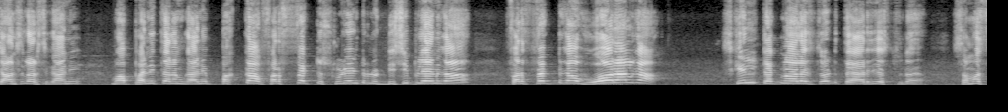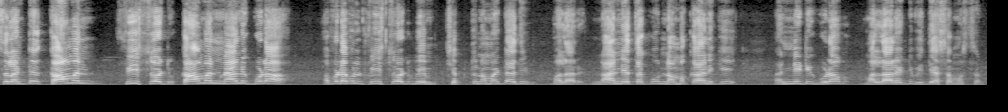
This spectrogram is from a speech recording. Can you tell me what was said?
ఛాన్సలర్స్ కానీ మా పనితనం కానీ పక్కా పర్ఫెక్ట్ స్టూడెంట్ను డిసిప్లిన్గా పర్ఫెక్ట్గా ఓవరాల్గా స్కిల్ టెక్నాలజీ తోటి తయారు చేస్తున్న సమస్యలు అంటే కామన్ ఫీజు తోటి కామన్ మ్యాన్కి కూడా అఫోర్డబుల్ ఫీజు తోటి మేము చెప్తున్నామంటే అది మల్లారెడ్డి. నాణ్యతకు నమ్మకానికి అన్నిటికి కూడా మల్లారెడ్డి విద్యా సంస్థలు.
